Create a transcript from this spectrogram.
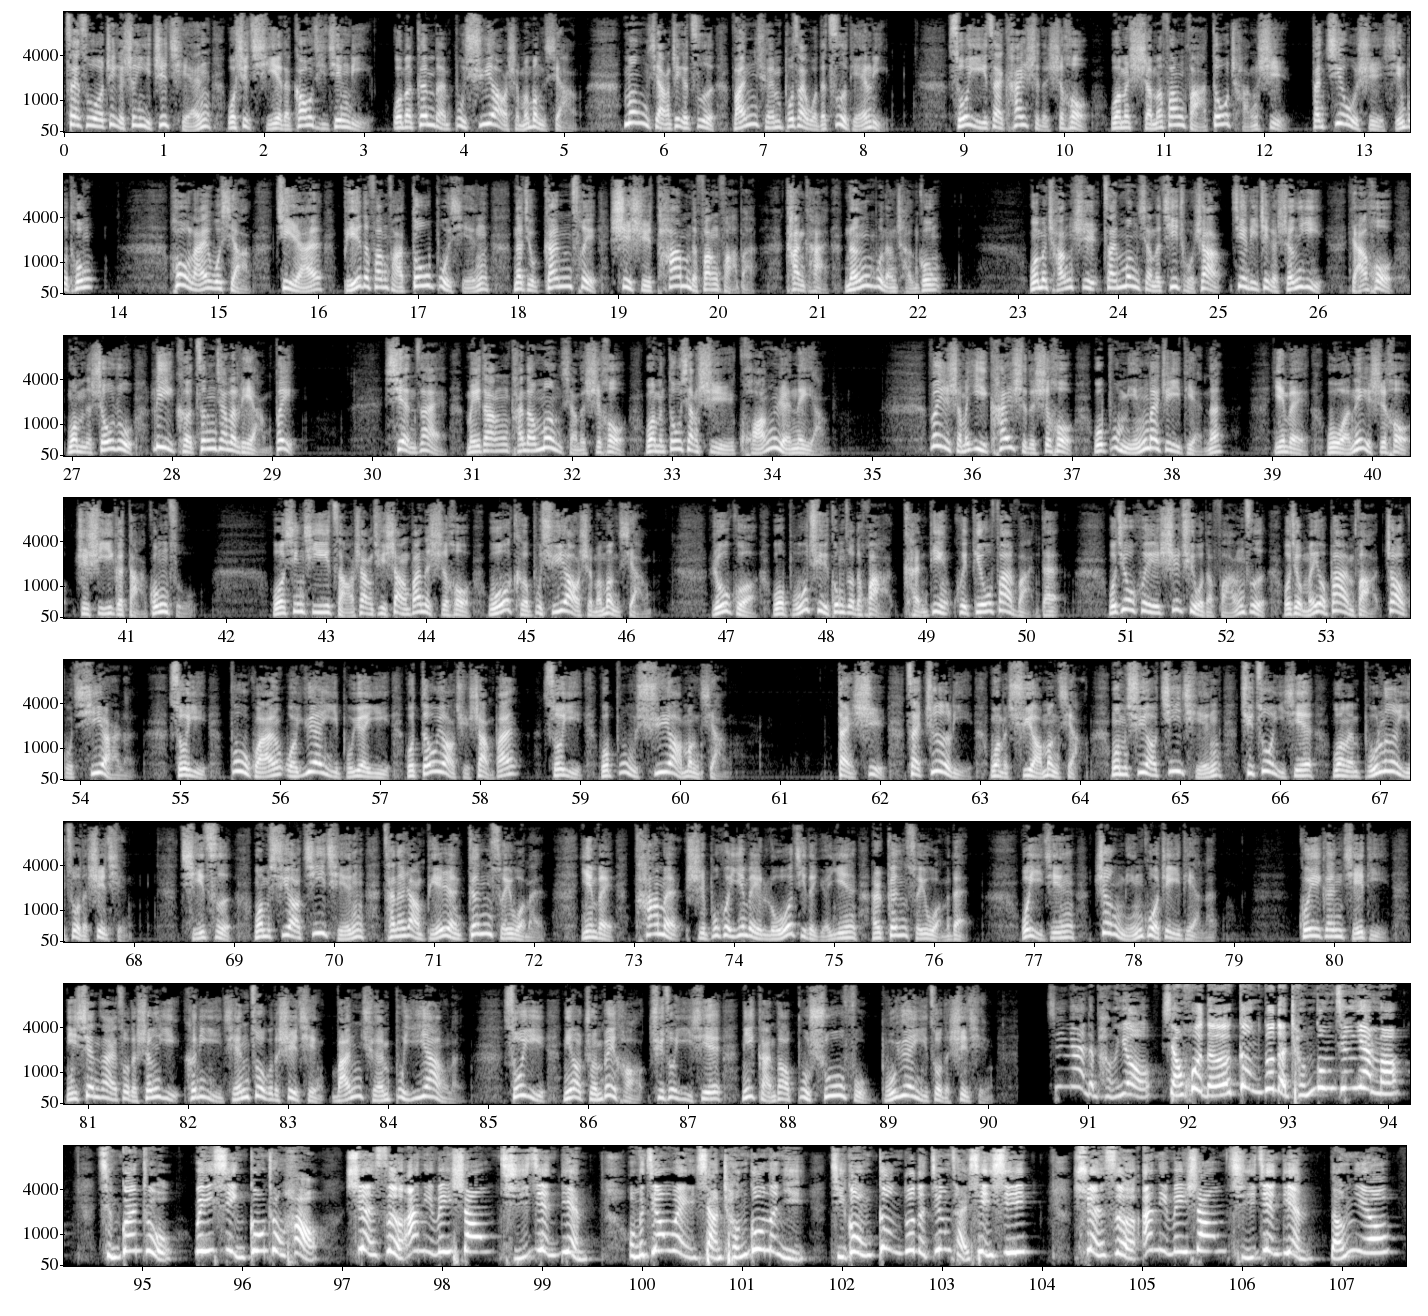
在做这个生意之前，我是企业的高级经理，我们根本不需要什么梦想。梦想这个字完全不在我的字典里。所以在开始的时候，我们什么方法都尝试，但就是行不通。后来我想，既然别的方法都不行，那就干脆试试他们的方法吧，看看能不能成功。我们尝试在梦想的基础上建立这个生意，然后我们的收入立刻增加了两倍。现在每当谈到梦想的时候，我们都像是狂人那样。为什么一开始的时候我不明白这一点呢？因为我那时候只是一个打工族，我星期一早上去上班的时候，我可不需要什么梦想。如果我不去工作的话，肯定会丢饭碗的，我就会失去我的房子，我就没有办法照顾妻儿了。所以，不管我愿意不愿意，我都要去上班。所以，我不需要梦想。但是在这里，我们需要梦想，我们需要激情去做一些我们不乐意做的事情。其次，我们需要激情，才能让别人跟随我们，因为他们是不会因为逻辑的原因而跟随我们的。我已经证明过这一点了。归根结底，你现在做的生意和你以前做过的事情完全不一样了。所以你要准备好去做一些你感到不舒服、不愿意做的事情。亲爱的朋友，想获得更多的成功经验吗？请关注微信公众号“炫色安利微商旗舰店”，我们将为想成功的你提供更多的精彩信息。炫色安利微商旗舰店等你哦！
